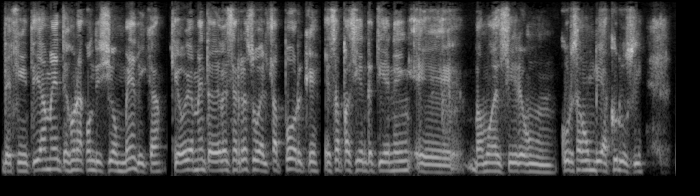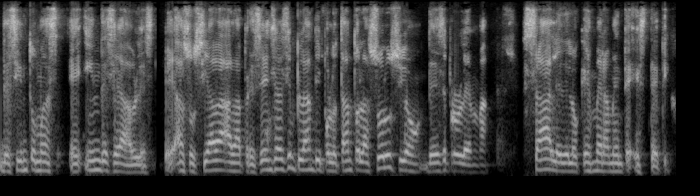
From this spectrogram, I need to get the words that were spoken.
definitivamente es una condición médica que obviamente debe ser resuelta porque esa paciente tienen, eh, vamos a decir, un, cursan un via crucis de síntomas eh, indeseables eh, asociada a la presencia de ese implante y por lo tanto la solución de ese problema sale de lo que es meramente estético.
